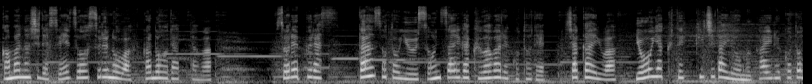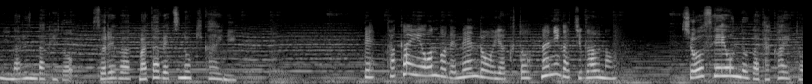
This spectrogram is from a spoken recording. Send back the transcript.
釜なしで製造するのは不可能だったわ。それプラス、炭素という存在が加わることで、社会はようやく鉄器時代を迎えることになるんだけど、それはまた別の機会に。で、高い温度で粘土を焼くと何が違うの？焼成温度が高いと、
